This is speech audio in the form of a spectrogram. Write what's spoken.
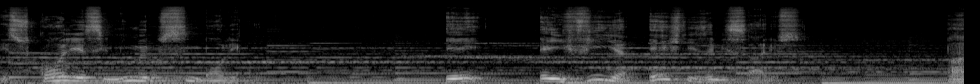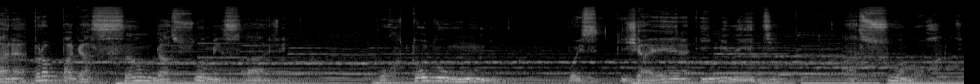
Escolhe esse número simbólico e envia estes emissários para propagação da sua mensagem por todo o mundo, pois que já era iminente a sua morte.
